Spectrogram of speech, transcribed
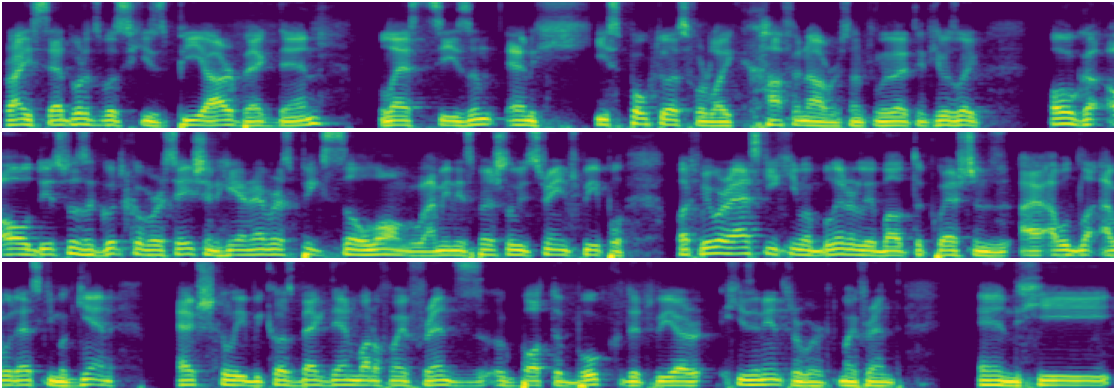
Bryce Edwards was his PR back then, last season, and he spoke to us for like half an hour, something like that. And he was like, "Oh, God, oh, this was a good conversation. He never speaks so long. I mean, especially with strange people." But we were asking him literally about the questions. I, I would I would ask him again. Actually, because back then one of my friends bought a book that we are. He's an introvert, my friend, and he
